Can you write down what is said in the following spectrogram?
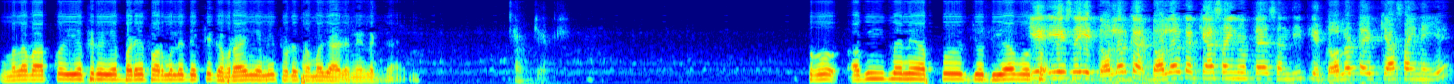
मतलब आपको ये फिर ये बड़े फॉर्मूले देख के घबराएँगे नहीं थोड़े समझ आ जाने लग जाएँगे। Okay okay. तो अभी मैंने आपको जो दिया वो ये तो ये सही डॉलर का डॉलर का क्या साइन होता है संदीप? ये डॉलर टाइप क्या साइन है ये?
